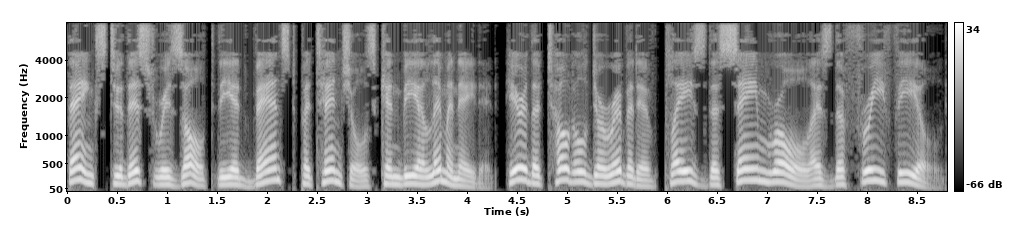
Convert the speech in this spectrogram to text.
Thanks to this result the advanced potentials can be eliminated, here the total derivative plays the same role as the free field.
